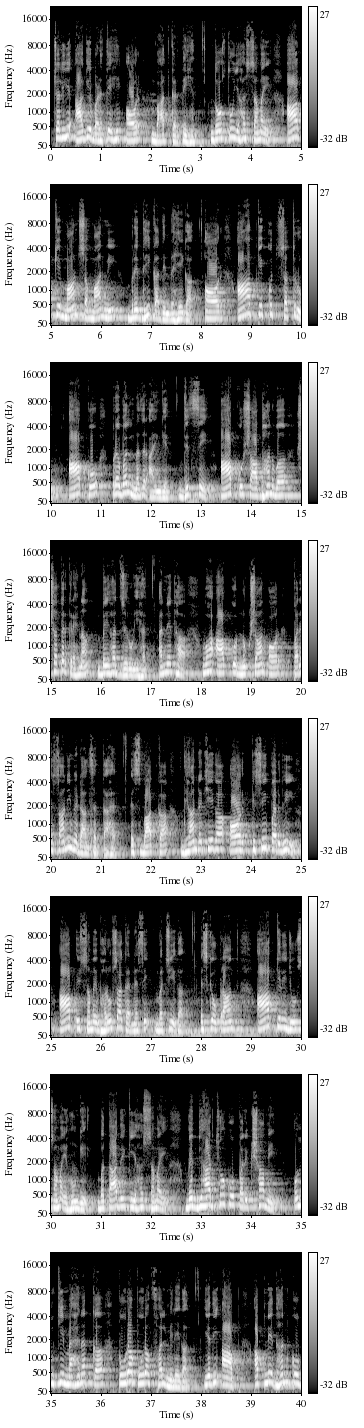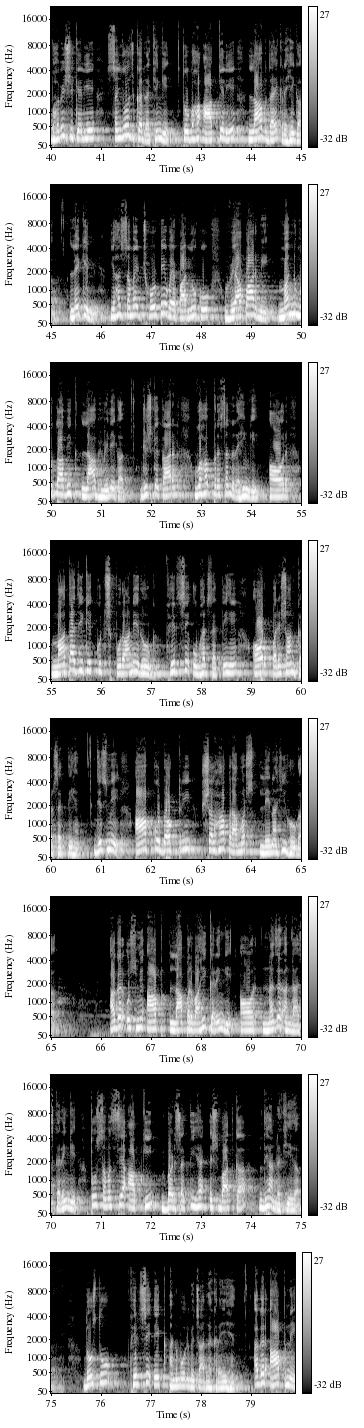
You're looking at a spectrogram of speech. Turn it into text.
चलिए आगे बढ़ते हैं और बात करते हैं। दोस्तों, यह समय आपके मान सम्मान में वृद्धि का दिन रहेगा और आपके कुछ शत्रु आपको प्रबल नज़र आएँगे, जिससे आपको सावधान व सतर्क रहना बेहद ज़रूरी है। अन्यथा, वह आपको नुकसान और परेशानी में डाल सकता है। इस बात का ध्यान रखिएगा और किसी पर भी आप इस समय भरोसा करने से बचिएगा। इसके उपरांत आपके लिए जो समय होंगे, बता दें कि यह समय विद्यार्थियों को परीक्षा में उनकी मेहनत का पूरा पूरा फल मिलेगा। यदि आप अपने धन को भविष्य के लिए संयोज कर रखेंगे तो वह आपके लिए लाभदायक रहेगा। लेकिन यह समय छोटे व्यापारियों को व्यापार में मन मुताबिक लाभ मिलेगा। जिसके कारण वह प्रसन्न रहेंगे और माता जी के कुछ पुराने रोग फिर से उभर सकते हैं और परेशान कर सकते हैं, जिसमें आपको डॉक्टरी सलाह परामर्श लेना ही होगा। अगर उसमें आप लापरवाही करेंगे और नज़रअंदाज करेंगे तो समस्या आपकी बढ़ सकती है, इस बात का ध्यान रखिएगा। दोस्तों फिर से एक अनमोल विचार रख रहे हैं। अगर आपने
